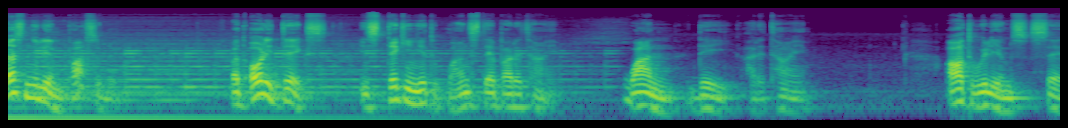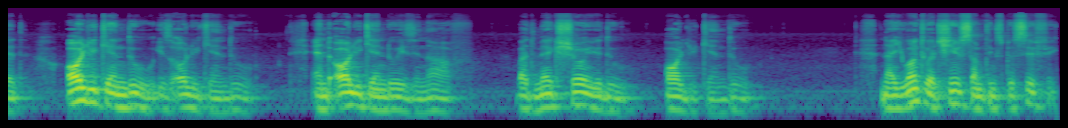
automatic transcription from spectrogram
That's nearly impossible. But all it takes is taking it one step at a time, one day at a time. Art Williams said, All you can do is all you can do, and all you can do is enough but make sure you do all you can do. Now, you want to achieve something specific,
